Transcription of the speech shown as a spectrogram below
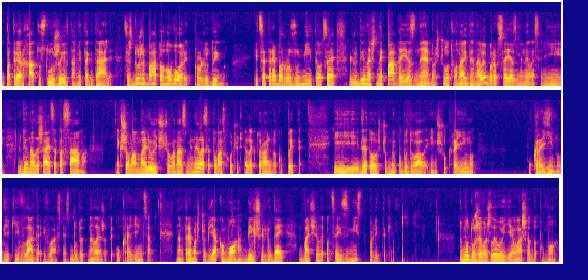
патріархату служив там і так далі. Це ж дуже багато говорить про людину. І це треба розуміти. Оце людина ж не падає з неба, що от вона йде на вибори, все я змінилася. Ні, людина лишається та сама. Якщо вам малюють, що вона змінилася, то вас хочуть електорально купити. І для того, щоб ми побудували іншу країну, Україну, в якій влада і власність будуть належати українцям, нам треба, щоб якомога більше людей бачили оцей зміст політики. Тому дуже важливою є ваша допомога.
